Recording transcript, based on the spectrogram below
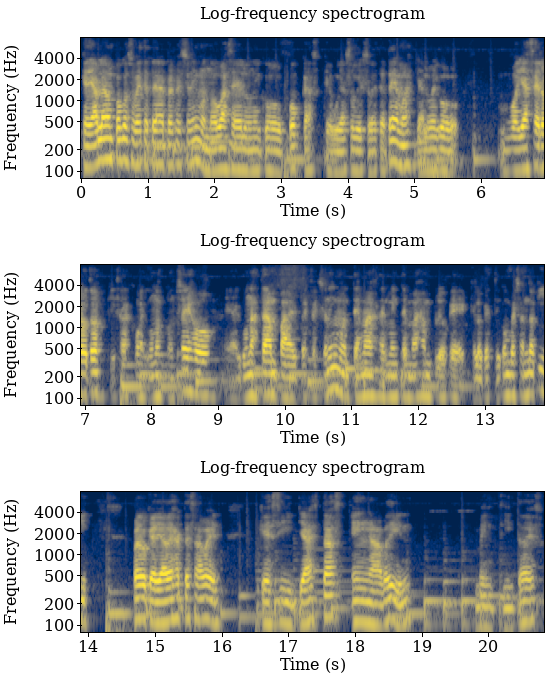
quería hablar un poco sobre este tema del perfeccionismo. No va a ser el único podcast que voy a subir sobre este tema. Ya luego voy a hacer otros quizás con algunos consejos, eh, algunas trampas del perfeccionismo, el tema realmente más amplio que, lo que estoy conversando aquí. Pero quería dejarte saber que si ya estás en abril 23,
